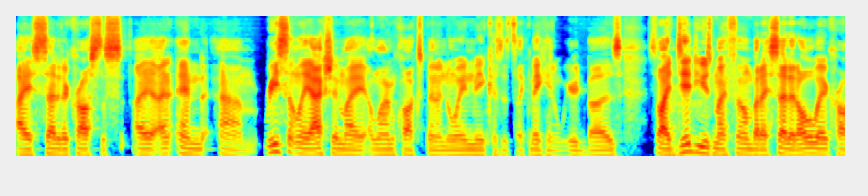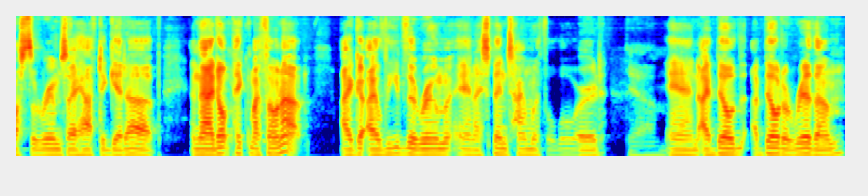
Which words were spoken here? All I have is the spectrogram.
I set it across the. I, I- and um, recently, actually, my alarm clock's been annoying me because it's like making a weird buzz. So I did Mhm. use my phone, but I set it all the way across the room, so I have to get up, and then I don't pick my phone up. I, go, I leave the room and I spend time with the Lord, Yeah. and I build I build a rhythm.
